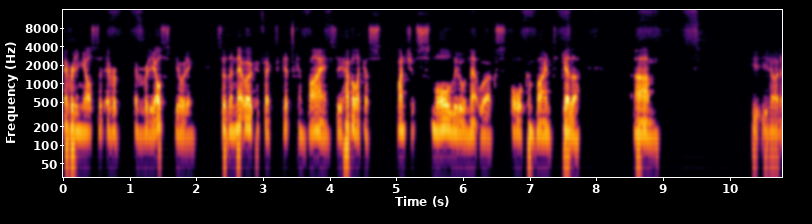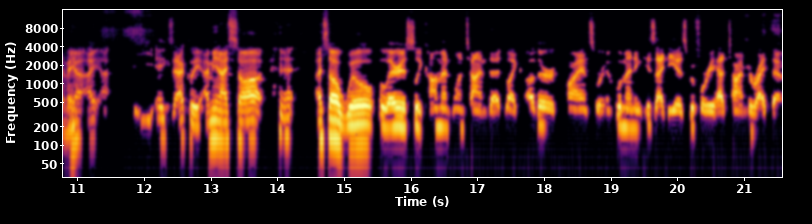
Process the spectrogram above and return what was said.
everything else that ever everybody else is building. So the network effect gets combined. So you have like a s- bunch of small little networks all combined together. Um, you, you know what I mean? yeah, I, I exactly. I mean, I saw I saw Will hilariously comment one time that like other clients were implementing his ideas before he had time to write them.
